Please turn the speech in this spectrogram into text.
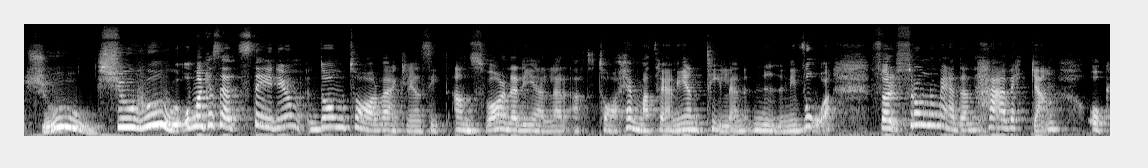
Tjoho! Tjoho! Och man kan säga att Stadium, de tar verkligen sitt ansvar när det gäller att ta hemmaträningen till en ny nivå. För från och med den här veckan och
